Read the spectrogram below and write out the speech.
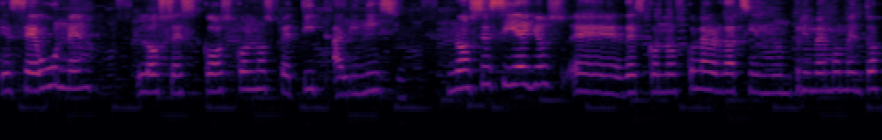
que se unen los escos con los petit al inicio. No sé si ellos, eh, desconozco la verdad, si en un primer momento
